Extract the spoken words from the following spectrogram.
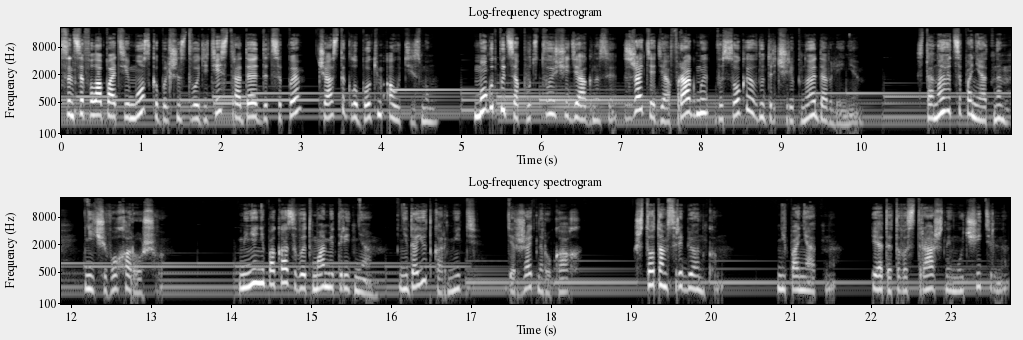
С энцефалопатией мозга большинство детей страдают ДЦП, часто глубоким аутизмом. Могут быть сопутствующие диагнозы – сжатие диафрагмы, высокое внутричерепное давление. Становится понятно – ничего хорошего. Меня не показывают маме три дня, не дают кормить, держать на руках. Что там с ребенком? Непонятно. И от этого страшно и мучительно.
